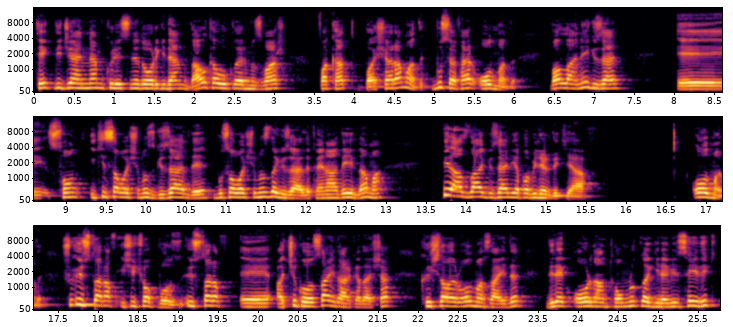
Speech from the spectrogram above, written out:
Tekli cehennem kulesine doğru giden dal kavuklarımız var. Fakat başaramadık. Bu sefer olmadı. Vallahi ne güzel. Ee, son iki savaşımız güzeldi. Bu savaşımız da güzeldi. Fena değildi ama biraz daha güzel yapabilirdik ya. Olmadı. Şu üst taraf işi çok bozdu. Üst taraf e, açık olsaydı arkadaşlar, kışlalar olmasaydı direkt oradan tomrukla girebilseydik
